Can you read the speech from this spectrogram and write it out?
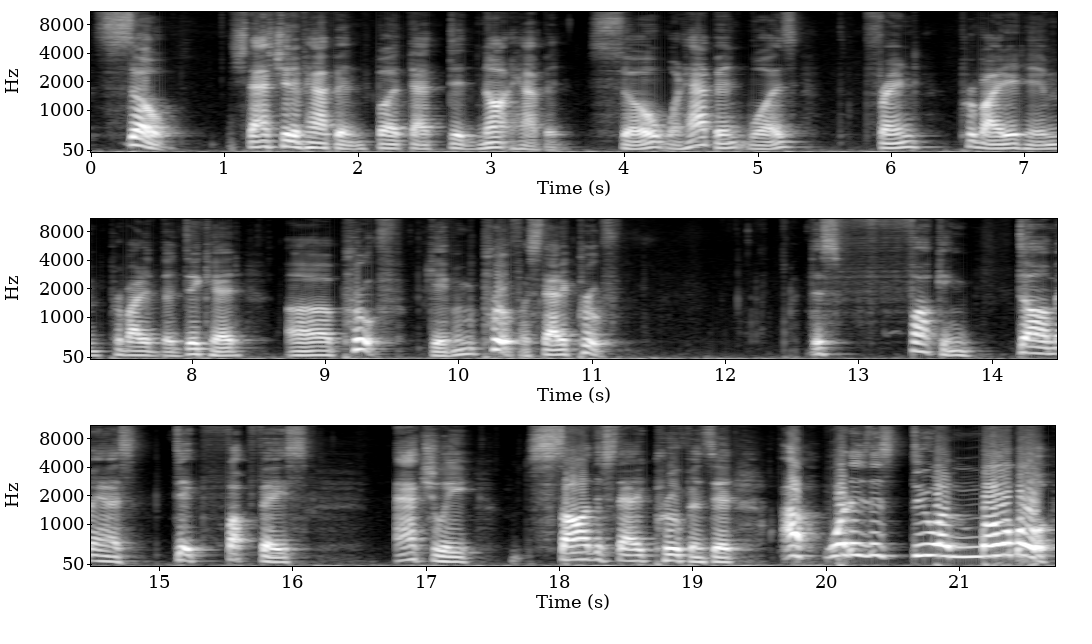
So that should have happened, but that did not happen. So what happened was friend provided him, provided the dickhead a proof, gave him a proof, a static proof. This fucking dumbass dick fuckface actually saw the static proof and said, Ah, what does this do on mobile?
